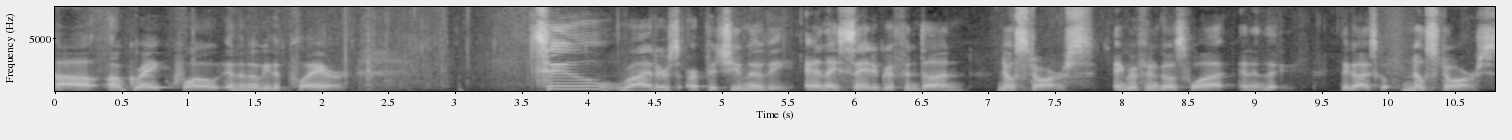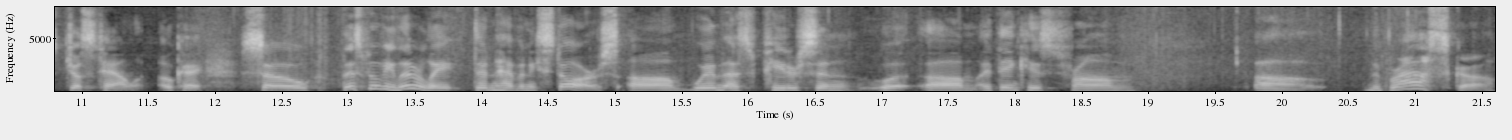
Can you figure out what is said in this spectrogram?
uh, a great quote in the movie The Player. Two writers are pitching a movie, and they say to Griffin Dunne, "No stars," and Griffin goes, "What?" And then the the guys go, no stars, just talent. Okay, so this movie literally didn't have any stars. Um, William S. Petersen, um, I think he's from uh, Nebraska,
